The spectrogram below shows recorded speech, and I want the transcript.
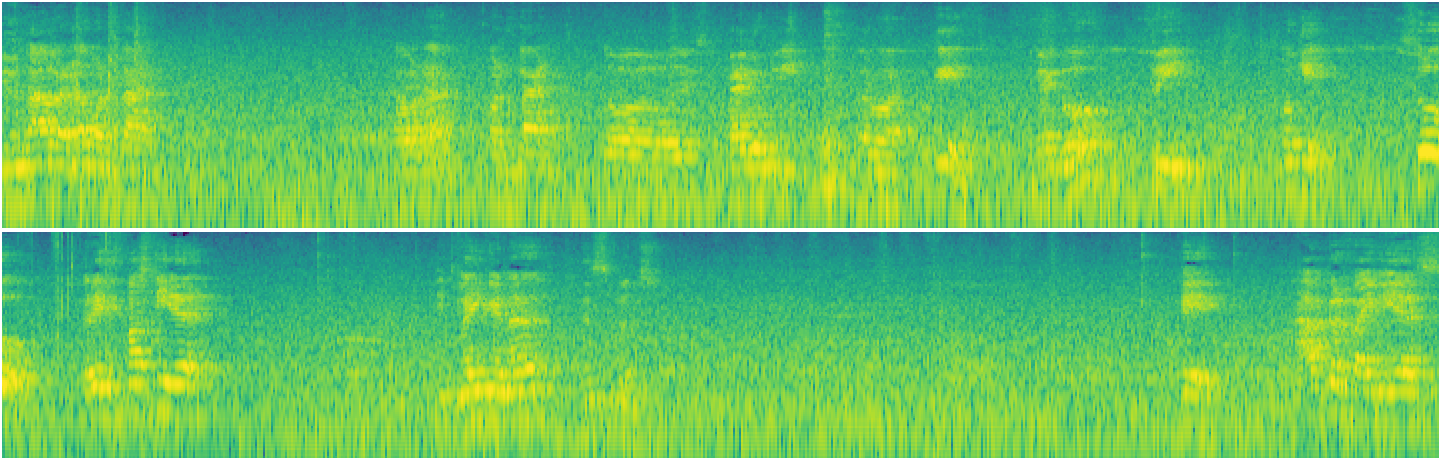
you have a one plant. Have a one plant तो mango tree okay mango tree okay so अरे फ़र्स्ट ईयर इट लाइक है ना this much okay after five years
